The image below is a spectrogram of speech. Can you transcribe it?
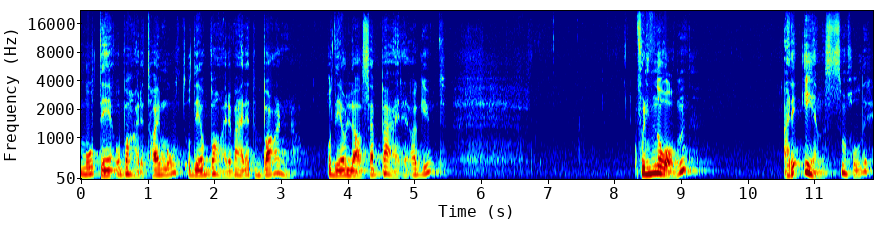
mot det å bare ta imot, og det å bare være et barn, og det å la seg bære av Gud. Fordi nåden er det eneste som holder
